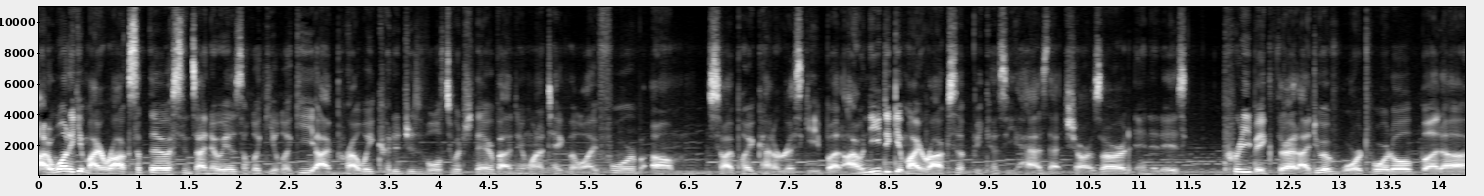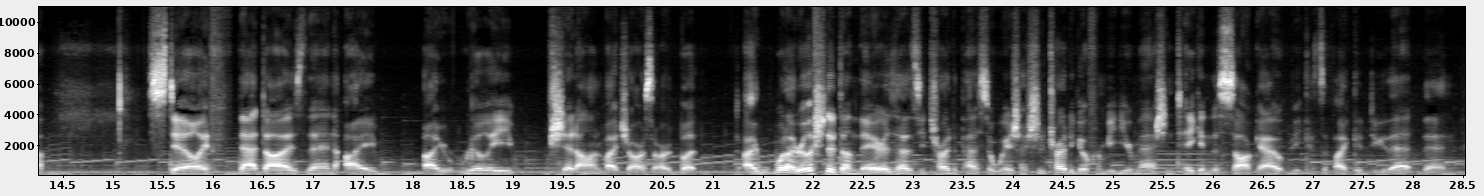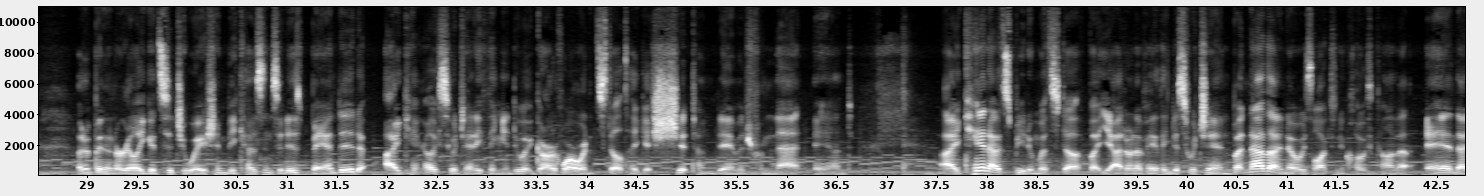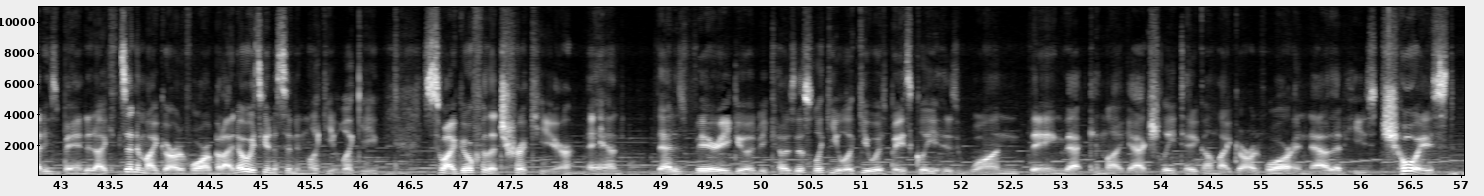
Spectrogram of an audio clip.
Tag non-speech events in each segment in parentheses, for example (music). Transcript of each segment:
I want to get my rocks up though, since I know he has a Lickilicky. I probably could have just Volt Switch there, but I didn't want to take the Life Orb. Um, so I played kind of risky. But I need to get my rocks up because he has that Charizard and it is pretty big threat. I do have War Wartortle, but uh, still, if that dies, then I I really shit on by Charizard, but I what I really should have done there is as he tried to pass a wish, I should have tried to go for Meteor Mash and taken the Sawk out because if I could do that, then I'd have been in a really good situation because since it is banded, I can't really switch anything into it. Gardevoir would still take a shit ton of damage from that, and I can outspeed him with stuff, but yeah, I don't have anything to switch in. But now that I know he's locked into close combat and that he's banded, I can send in my Gardevoir, but I know he's going to send in Lickilicky. So I go for the trick here, and that is very good because this Lickilicky was basically his one thing that can like actually take on my Gardevoir and now that he's choiced,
